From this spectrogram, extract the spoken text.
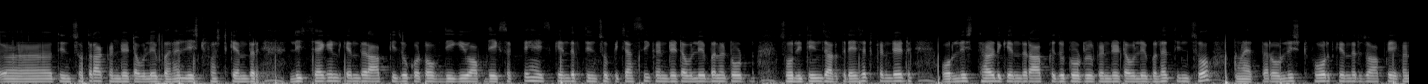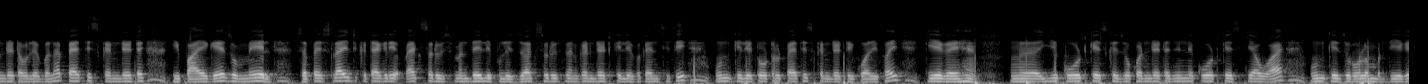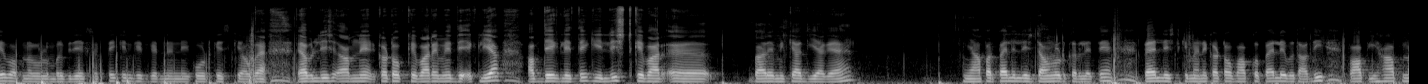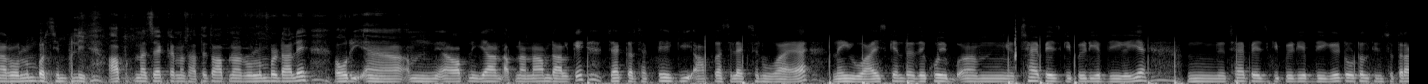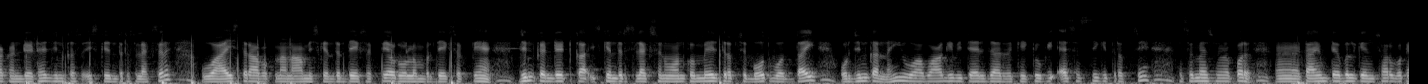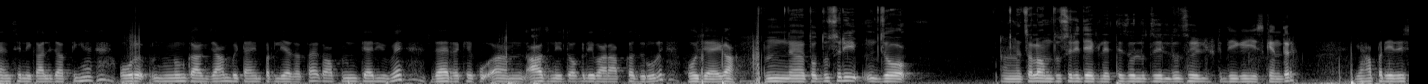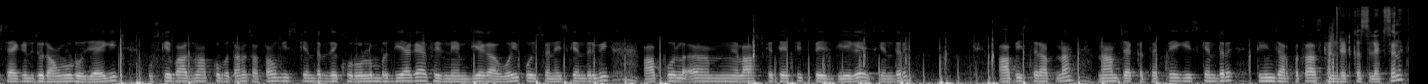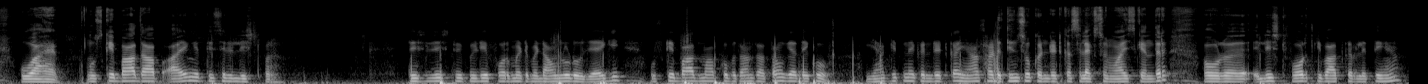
तीन सौ सत्रह कैंडिडेट अवेलेबल है लिस्ट फ़र्स्ट के अंदर। लिस्ट सेकंड के अंदर आपकी जो कट ऑफ़ दी गई, वो आप देख सकते हैं, इसके अंदर तीन सौ पिचासी कैंडिडेट अवेलेबल है टोटल सॉरी, तीन हज़ार तिरसठ कैंडिडेट। और लिस्ट थर्ड के अंदर आपके जो टोटल कैंडिडेट अवेलेबल है तीन सौ उनहत्तर और लिस्ट फोर्थ के अंदर जो आपके कैंडिडेट अवेलेबल है पैंतीस कैंडिडेट ही पाए गए जो male specialise category of ex serviceman Delhi police जो एक्स सर्विसमैन कैंडिडेट के लिए वैकेंसी थी, उनके लिए टोटल पैंतीस कैंडिडेट ही क्वालिफाई किए गए हैं। ये कोर्ट केस के जो कैंडिडेट हैं, जिनने कोर्ट केस किया हुआ है, उनके जो रोल नंबर दिए गए, वो अपना रोल नंबर भी देख सकते हैं किन किन कैंडिडेट ने कोर्ट केस किया हुआ है। अब हमने कट ऑफ़ के बारे में देख लिया। अब देख लेते हैं कि लिस्ट के बारे बारे में क्या दिया गया है। यहाँ पर पहले लिस्ट डाउनलोड कर लेते हैं। पहले लिस्ट की मैंने कट ऑफ़ आपको पहले बता दी। तो आप यहाँ अपना रोल नंबर सिंपली आप अपना चेक करना चाहते हैं तो अपना रोल नंबर डालें और अपने यहाँ अपना नाम डाल के चेक कर सकते हैं कि आपका सिलेक्शन हुआ है नहीं हुआ है। इसके अंदर देखो छः पेज की पीडीएफ दी गई है। छः पेज की पीडीएफ दी गई, टोटल तीन कैंडिडेट हैं, जिनका इसके अंदर सिलेक्शन हुआ है इस तरह आप अपना नाम इसके अंदर देख सकते हैं और रोल नंबर देख सकते हैं। जिन कैंडिडेट का इसके अंदर सिलेक्शन हुआ, उनको मेरी तरफ़ से बहुत बहुत बधाई, और जिनका नहीं हुआ, वो आगे भी तैयारी जारी रखे, क्योंकि एसएससी की तरफ़ से समय समय पर टाइम टेबल के अनुसार वैकेंसी निकाली जाती हैं, और उनका एग्ज़ाम भी टाइम पर लिया जाता है। तो आप अपनी तैयारी में जारी रखें आज नहीं तो अगली बार आपका ज़रूर हो जाएगा। तो दूसरी जो चलो हम दूसरी देख लेते हैं, जो दूसरी लिस्ट दी गई इसके अंदर। यहाँ पर ये सेकंड जो डाउनलोड हो जाएगी, उसके बाद मैं आपको बताना चाहता हूँ कि इसके अंदर देखो रोल नंबर दिया गया फिर नेम दिया गया वही पोजिशन है। इसके अंदर भी आपको लास्ट के तैंतीस पेज दिए गए इसके अंदर। आप इस तरह अपना नाम चेक कर सकते हैं कि इसके अंदर तीन चार पचास कैंडिडेट का सिलेक्शन हुआ है। उसके बाद आप आएँगे तीसरी लिस्ट पर। तीसरी लिस्ट भी पीडीएफ फॉर्मेट में डाउनलोड हो जाएगी। उसके बाद मैं आपको बताना चाहता हूँ क्या देखो, यहाँ कितने कैंडिडेट का, यहाँ साढ़े तीन सौ कैंडिडेट का सिलेक्शन हुआ है इसके अंदर। और लिस्ट फोर्थ की बात कर लेते हैं।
